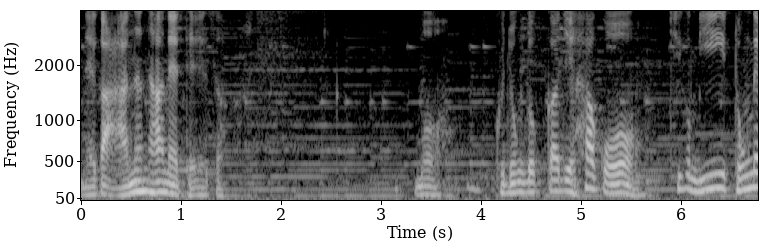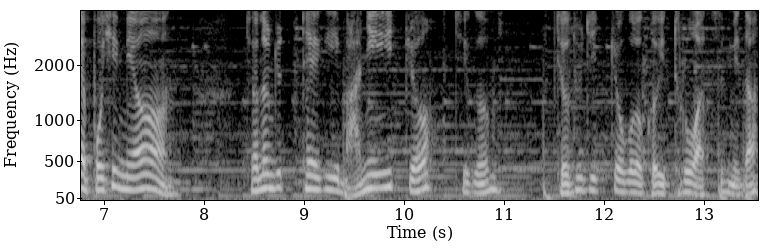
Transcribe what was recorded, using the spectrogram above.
내가 아는 한에 대해서 뭐 그 정도까지 하고 지금 이 동네 보시면 전원주택이 많이 있죠. 지금 저수지 쪽으로 거의 들어왔습니다.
